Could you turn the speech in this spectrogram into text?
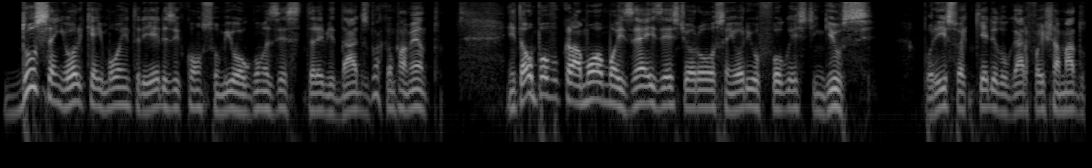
do Senhor queimou entre eles e consumiu algumas extremidades do acampamento. Então o povo clamou a Moisés, este orou ao Senhor e o fogo extinguiu-se. Por isso aquele lugar foi chamado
